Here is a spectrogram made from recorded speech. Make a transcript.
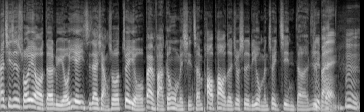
那其实所有的旅游业一直在想说，最有办法跟我们形成泡泡的，就是离我们最近的日本。日本嗯，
